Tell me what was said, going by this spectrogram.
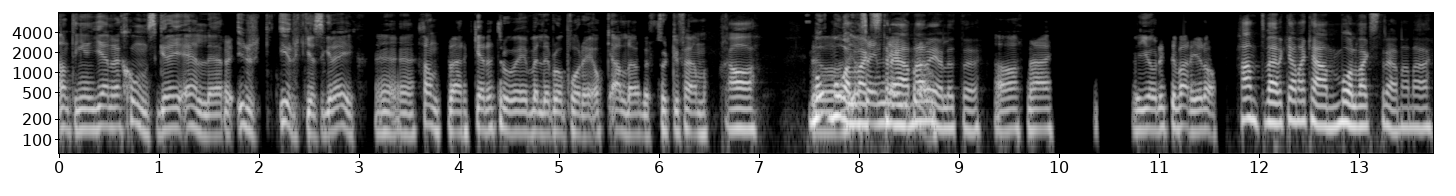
antingen generationsgrej eller yrk, yrkesgrej. Eh, hantverkare tror jag är väldigt bra på det och alla över 45. Ja. Så målvaktstränare är lite... Ja, nej. Vi gör det inte varje dag. Hantverkarna kan, målvaktstränarna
